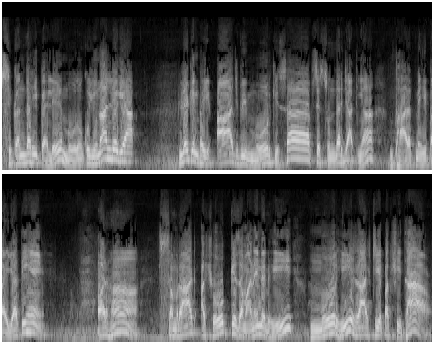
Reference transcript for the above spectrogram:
सिकंदर ही पहले मोरों को यूनान ले गया। लेकिन भाई, आज भी मोर की सबसे सुंदर जातियाँ भारत में ही पाई जाती हैं। और हाँ सम्राट अशोक के जमाने में भी मोर ही राष्ट्रीय पक्षी था।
